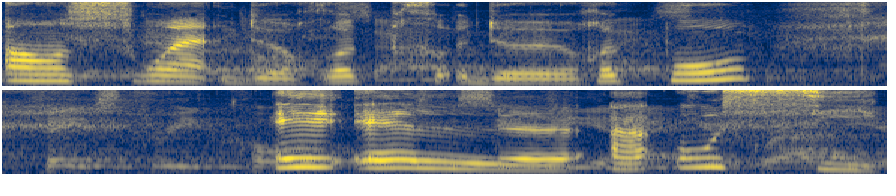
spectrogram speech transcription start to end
en soins de, de repos et elle a aussi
